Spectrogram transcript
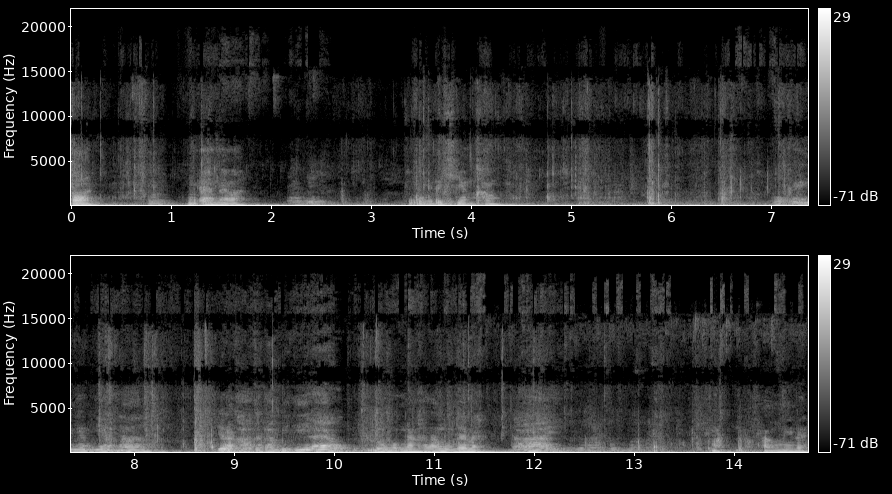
สอนมึงแอบไหนวะแอบนี้ โอ้ได้เคียงเขาพวกเองเงียบๆนะเดี๋ยวข้าจะทำพิธีแล้ว ลุงผมนั่งข้างหลังลุงได้ไหมได้ล่าต้นไม้มาเดี๋ยวผมนั่งตรงนี้เลย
